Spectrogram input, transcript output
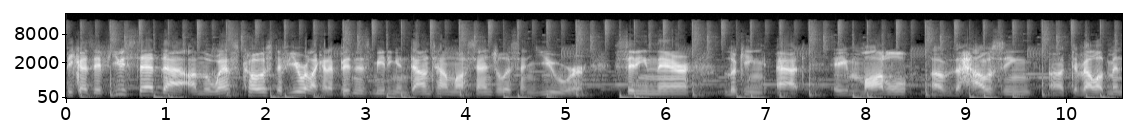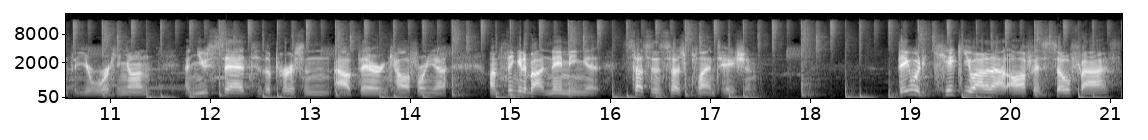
Because if you said that on the West Coast, if you were like at a business meeting in downtown Los Angeles and you were sitting there looking at a model of the housing uh, development that you're working on, and you said to the person out there in California, I'm thinking about naming it such and such plantation, they would kick you out of that office so fast.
